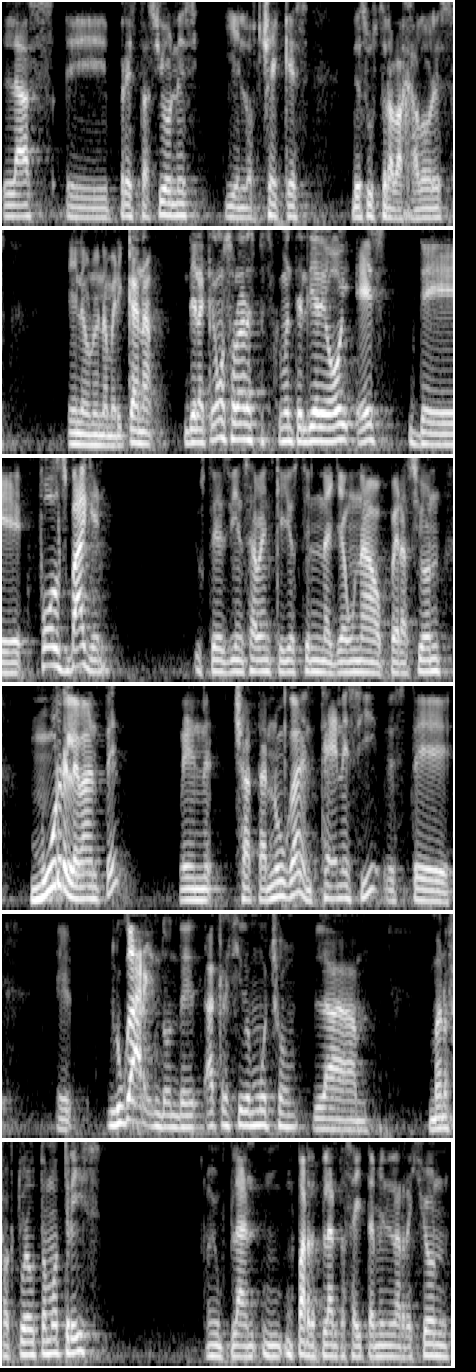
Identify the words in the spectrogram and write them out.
las eh, prestaciones y en los cheques de sus trabajadores en la Unión Americana. De la que vamos a hablar específicamente el día de hoy es de Volkswagen. Ustedes bien saben que ellos tienen allá una operación muy relevante en Chattanooga, en Tennessee, este eh, lugar en donde ha crecido mucho la manufactura automotriz. Hay un, par de plantas ahí también en la región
